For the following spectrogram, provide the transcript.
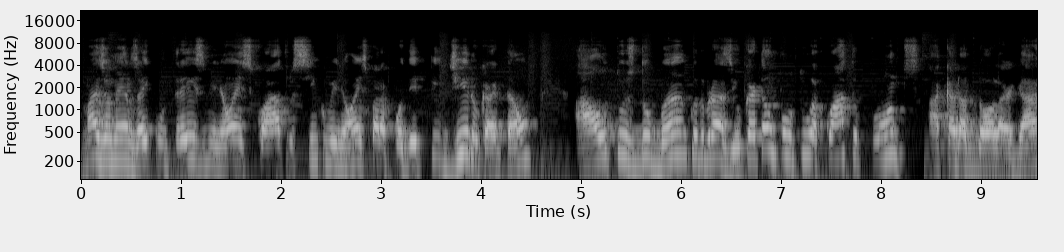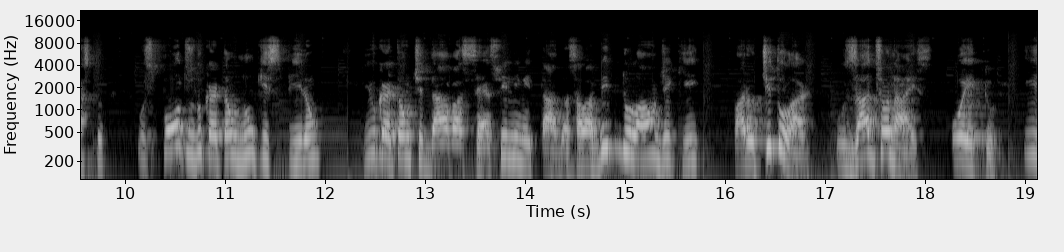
mais ou menos aí com 3 milhões, 4, 5 milhões para poder pedir o cartão altos do Banco do Brasil. O cartão pontua 4 pontos a cada dólar gasto, os pontos do cartão nunca expiram e o cartão te dava acesso ilimitado à sala VIP do Lounge aqui para o titular. Os adicionais, 8 e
